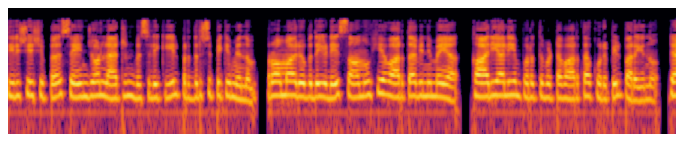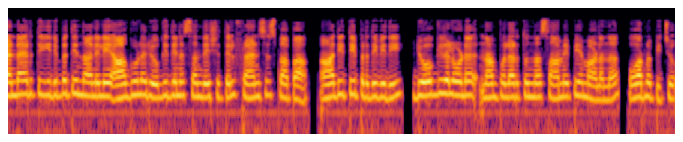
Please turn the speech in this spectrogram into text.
തിരുശേഷിപ്പ് സെയിന്റ് ജോൺ ലാറ്റൻ ബസിലിക്കയിൽ പ്രദർശിപ്പിക്കുമെന്നും റോമാരൂപതയുടെ സാമൂഹ്യ വാർത്താവിനിമയ കാര്യാലയം പുറത്തുവിട്ട വാർത്താക്കുറിപ്പിൽ പറയുന്നു. രണ്ടായിരത്തി ഇരുപത്തിനാലിലെ ആഗോള രോഗിദിന സന്ദേശത്തിൽ ഫ്രാൻസിസ് പാപ്പ ആദ്യത്തെ പ്രതിവിധി രോഗികളോട് നാം പുലർത്തുന്ന സാമീപ്യമാണെന്ന് ഓർമ്മിപ്പിച്ചു.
